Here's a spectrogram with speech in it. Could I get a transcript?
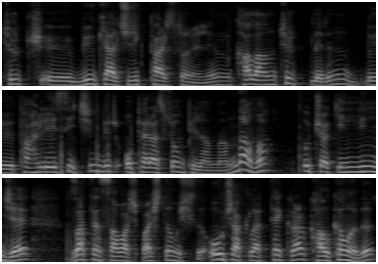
Türk e, Büyükelçilik personelinin, kalan Türklerin e, tahliyesi için bir operasyon planlandı ama uçak inince zaten savaş başlamıştı. O uçaklar tekrar kalkamadı.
